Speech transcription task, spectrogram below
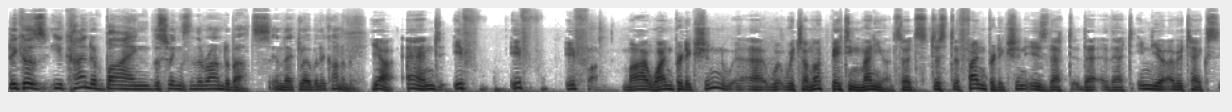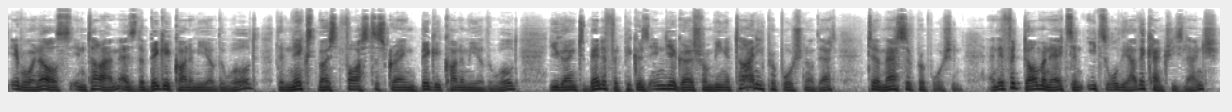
Because you're kind of buying the swings and the roundabouts in that global economy. Yeah, and if if if my one prediction, uh, w- which I'm not betting money on, so it's just a fun prediction, is that, that that India overtakes everyone else in time as the big economy of the world, the next most fastest growing big economy of the world. You're going to benefit because India goes from being a tiny proportion of that to a massive proportion, and if it dominates and eats all the other countries' lunch.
